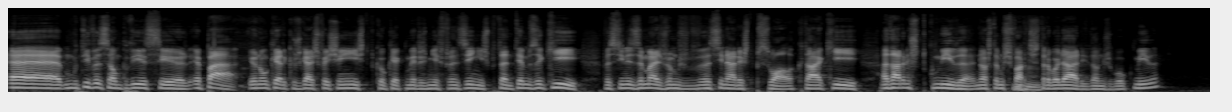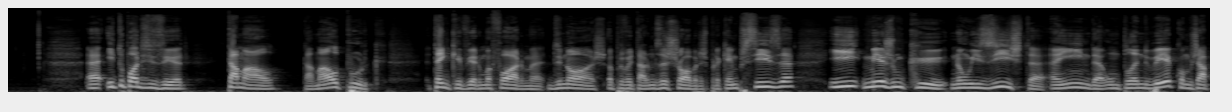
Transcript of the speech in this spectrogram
A motivação podia ser: epá, eu não quero que os gajos fechem isto porque eu quero comer as minhas franzinhas. Portanto, temos aqui vacinas a mais, vamos vacinar este pessoal que está aqui a dar-nos de comida. Nós estamos fartos de trabalhar e dão-nos boa comida. Ah, e tu podes dizer: está mal, está mal porque tem que haver uma forma de nós aproveitarmos as sobras para quem precisa e mesmo que não exista ainda um plano B, como já,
